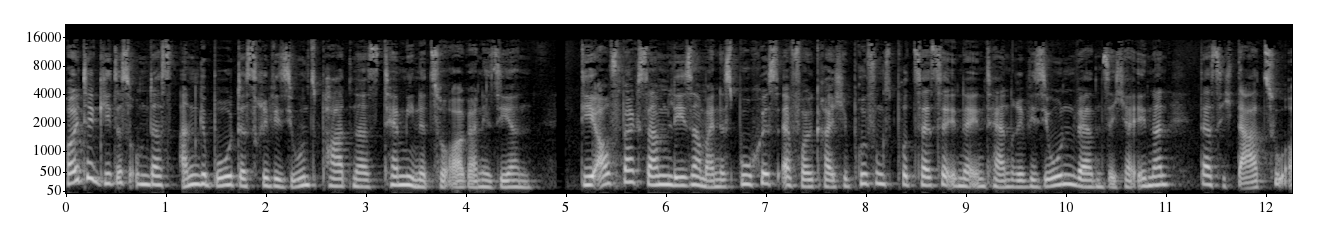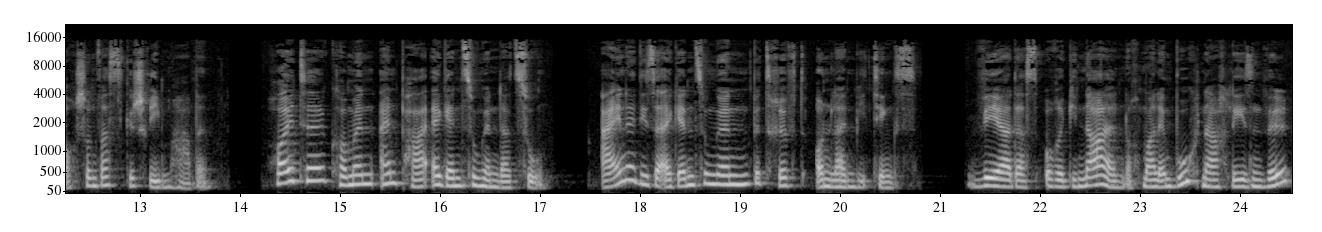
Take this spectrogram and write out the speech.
Heute geht es um das Angebot des Revisionspartners, Termine zu organisieren. Die aufmerksamen Leser meines Buches Erfolgreiche Prüfungsprozesse in der internen Revision werden sich erinnern, dass ich dazu auch schon was geschrieben habe. Heute kommen ein paar Ergänzungen dazu. Eine dieser Ergänzungen betrifft Online-Meetings. Wer das Original nochmal im Buch nachlesen will,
